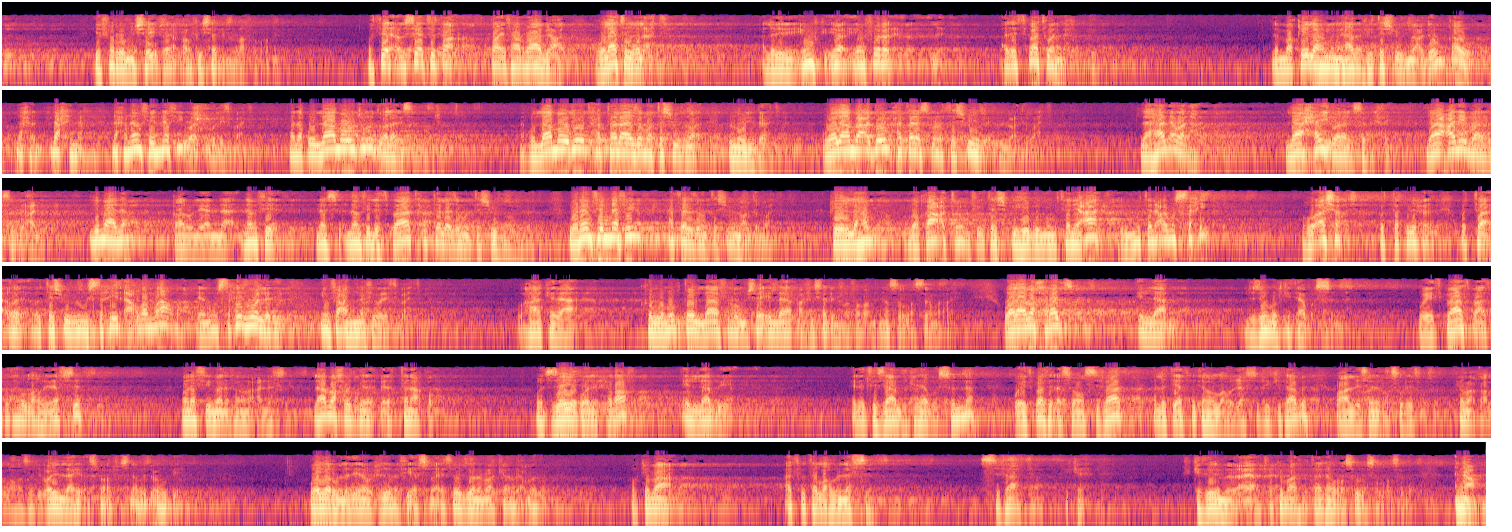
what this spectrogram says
يفر من شيء فيقع في شر من الله فرط وسيأتي الطائفة الرابعة غلاة الغلاة الذين ينفون الإثبات والنفي. لما قيل لهم إن هذا في تشبيه المعدوم قالوا نحن نحن نحن ننفي النفي والإثبات. فنقول لا موجود ولا ليس موجود. نقول لا موجود حتى لا يلزم التشبيه بالموجودات. ولا معدوم حتى لا يسمى التشبيه بالمعدومات. لا هذا ولا هذا. لا حي ولا ليس بحي. لا عليم ولا ليس بعليم. لماذا؟ قالوا لأن ننفي ننفي الإثبات حتى لا يلزم التشبيه بالموجودات. وننفي النفي حتى لا يلزم التشبيه بالمعدومات. قيل لهم وقعتم في تشبيه بالممتنعات بالممتنع المستحيل. وهو أشر والتقبيح والتشبيه بالمستحيل أعظم وأعظم لأن المستحيل هو الذي ينفع عنه النفي والإثبات. وهكذا كل مبطل لا يفر من شيء إلا يقع في شر ما فر منه نسأل الله السلامة والعافية. ولا مخرج إلا لزوم الكتاب والسنة. وإثبات ما أثبته الله لنفسه ونفي ما نفاه عن نفسه. لا مخرج من التناقض والزيغ والانحراف إلا بالالتزام بالكتاب والسنة وإثبات الأسماء والصفات التي أثبتها الله لنفسه في كتابه وعلى لسان رسوله صلى الله عليه وسلم. كما قال الله عز وجل ولله الأسماء الحسنى فادعوه بها. وذروا الذين يلحدون في أسماء يتوجون ما كانوا يعملون. وكما أثبت الله لنفسه الصفات في كثير من الآيات وكما أثبت له رسوله صلى الله عليه وسلم. نعم.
